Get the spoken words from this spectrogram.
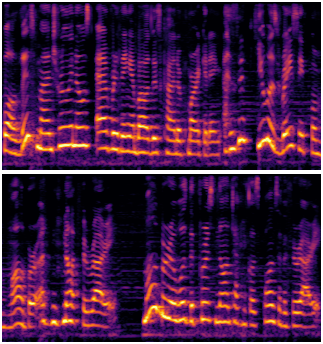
Well, this man truly knows everything about this kind of marketing, as if he was racing for Marlboro, not Ferrari. Marlboro was the first non-technical sponsor for Ferrari,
